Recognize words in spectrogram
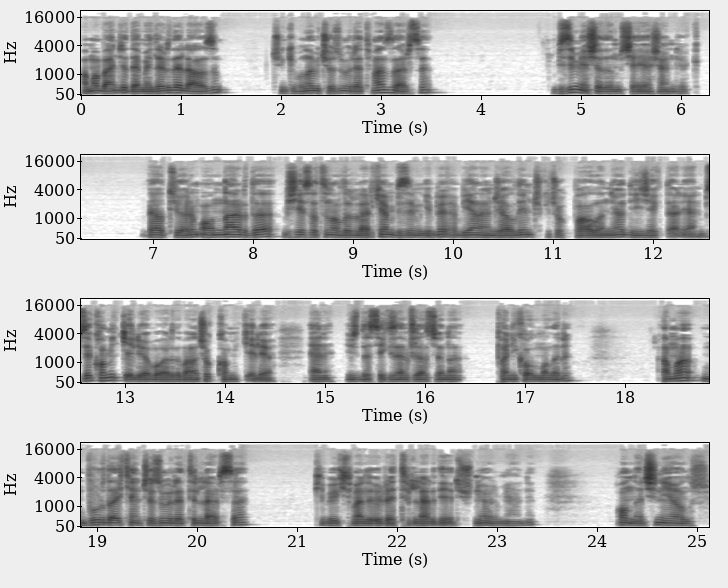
Ama bence demeleri de lazım. Çünkü buna bir çözüm üretmezlerse bizim yaşadığımız şey yaşanacak. Ve atıyorum onlar da bir şey satın alırlarken bizim gibi bir an önce alayım çünkü çok pahalanıyor diyecekler. Yani bize komik geliyor bu arada bana çok komik geliyor. Yani %8 enflasyona panik olmaları. Ama buradayken çözüm üretirlerse ki büyük ihtimalle üretirler diye düşünüyorum yani. Onlar için iyi olur.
